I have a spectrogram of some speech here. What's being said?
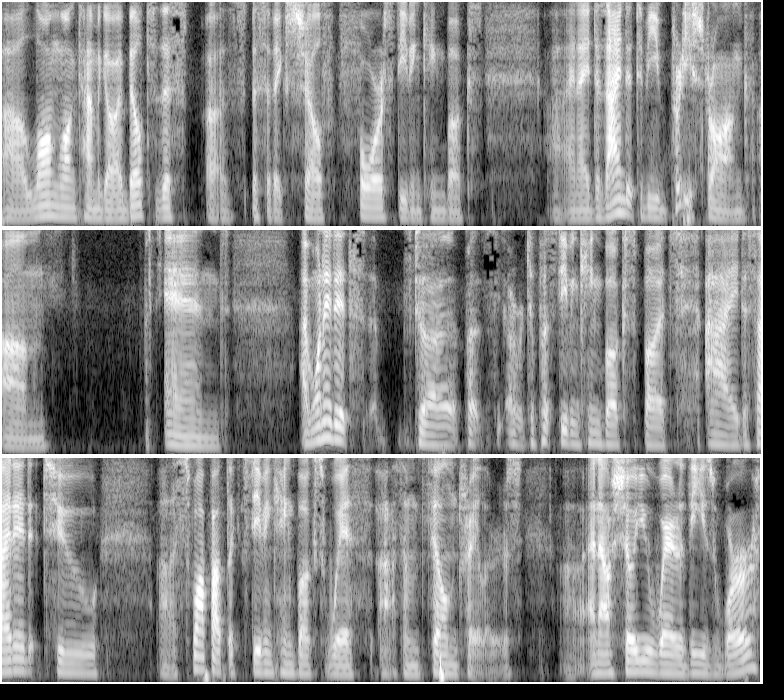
a uh, long, long time ago. I built this uh, specific shelf for Stephen King books, uh, and I designed it to be pretty strong. Um, and I wanted it to put to put Stephen King books, but I decided to uh, swap out the Stephen King books with some film trailers. and I'll show you where these were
